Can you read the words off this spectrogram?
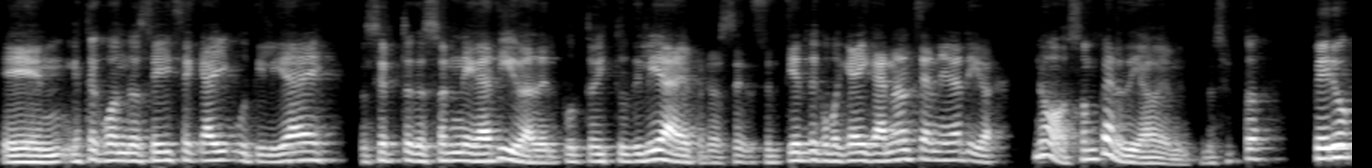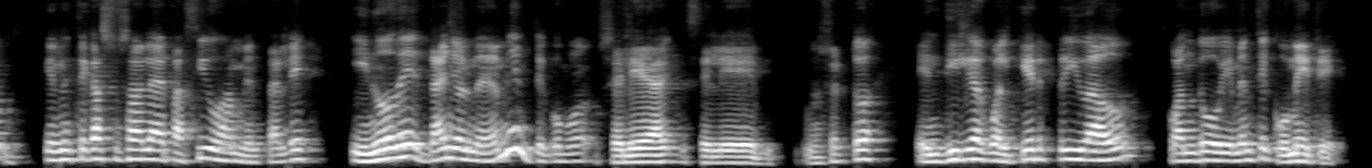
Eh, esto es cuando se dice que hay utilidades, ¿no es cierto?, que son negativas desde el punto de vista de utilidades, pero se, entiende como que hay ganancias negativas. No, son pérdidas, obviamente, ¿no es cierto? Pero en este caso se habla de pasivos ambientales y no de daño al medio ambiente, como se le, se le ¿no es cierto?, endilga cualquier privado cuando obviamente comete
